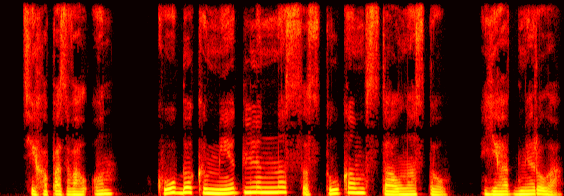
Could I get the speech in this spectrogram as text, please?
— тихо позвал он. Кубок медленно со стуком встал на стол. Я обмерла.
